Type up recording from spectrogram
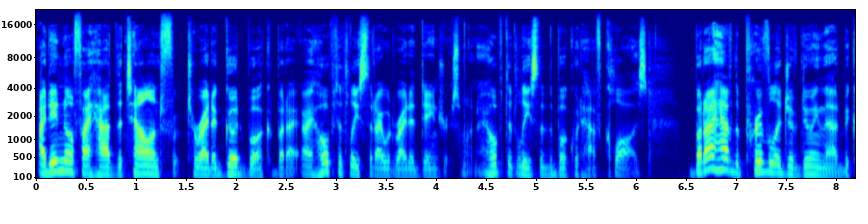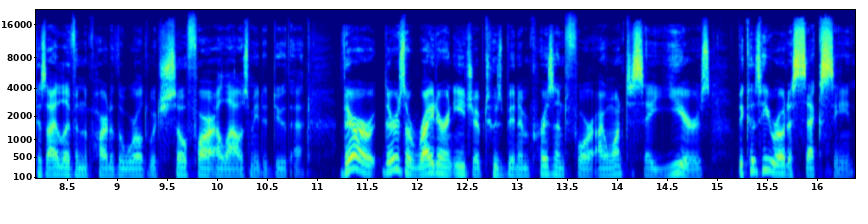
I didn't know if I had the talent for, to write a good book, but I, I hoped at least that I would write a dangerous one. I hoped at least that the book would have claws. But I have the privilege of doing that because I live in the part of the world which so far allows me to do that. There are there's a writer in Egypt who's been imprisoned for I want to say years because he wrote a sex scene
